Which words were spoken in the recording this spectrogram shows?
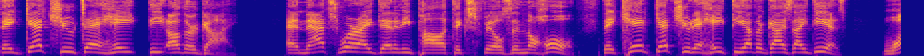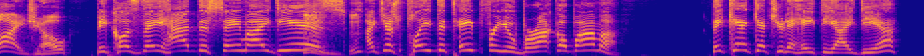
They get you to hate the other guy. And that's where identity politics fills in the hole. They can't get you to hate the other guy's ideas. Why, Joe? Because they had the same ideas. Hmm. Hmm. I just played the tape for you, Barack Obama. They can't get you to hate the idea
